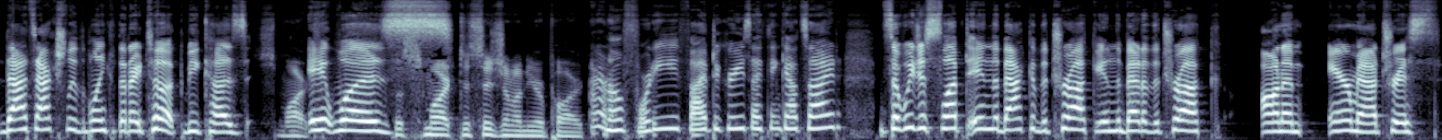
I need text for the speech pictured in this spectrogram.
that's actually the blanket that I took because Smart. it was a smart decision on your part. I don't know, 45 degrees I think outside. And so we just slept in the back of the truck, in the bed of the truck on an air mattress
